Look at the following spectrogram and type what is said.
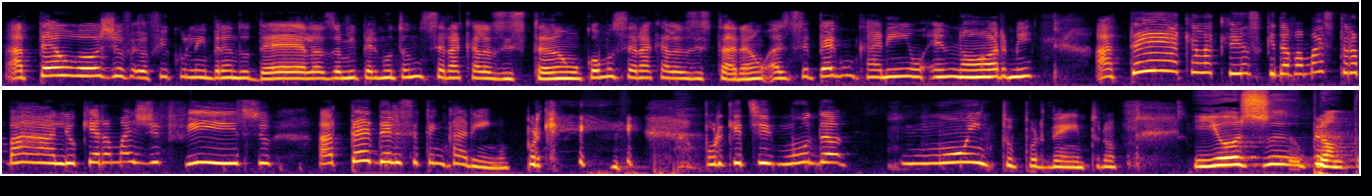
Até hoje eu, eu, fico lembrando delas, eu me pergunto onde será que elas estão, como será que elas estarão. Você pega um carinho enorme, até aquela criança que dava mais trabalho, que era mais difícil, até dele se tem carinho, porque porque te muda muito por dentro. E hoje, pronto,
